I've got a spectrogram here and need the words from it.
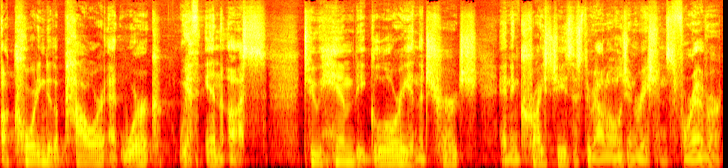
according to the power at work within us. To him be glory in the church and in Christ Jesus throughout all generations, forever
